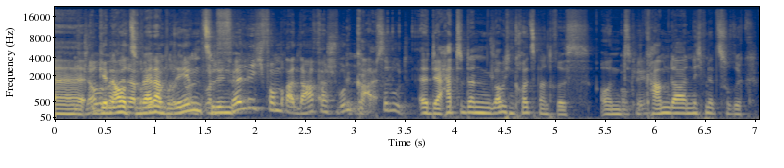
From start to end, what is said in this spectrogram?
Äh, glaube, genau, zu Werder und- Bremen, und, zu und den, völlig vom Radar verschwunden, absolut. äh, der hatte dann, glaube ich, einen Kreuzbandriss und Okay. kam da nicht mehr zurück.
